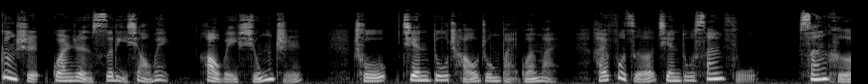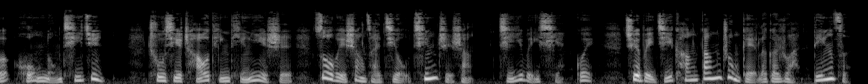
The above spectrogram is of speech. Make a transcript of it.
更是官任司隶校尉，号为雄直。除监督朝中百官外，还负责监督三府、三河、弘农七郡。出席朝廷廷议时，座位尚在九卿之上，极为显贵，却被嵇康当众给了个软钉子，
